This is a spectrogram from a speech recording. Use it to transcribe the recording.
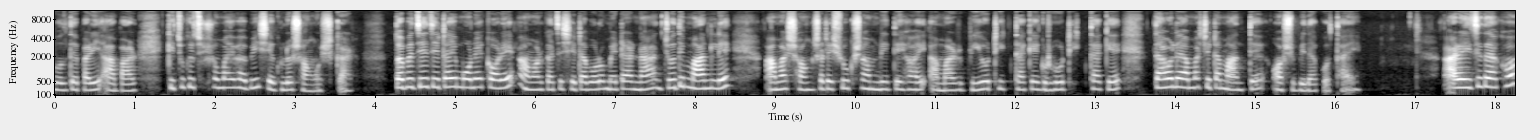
বলতে পারি, আবার কিছু কিছু সময় ভাবি সেগুলো সংস্কার। তবে যে যেটাই মনে করে আমার কাছে সেটা বড় মেটার না। যদি মানলে আমার সংসারে সুখ সমৃদ্ধি হয়, আমার গৃহ ঠিক থাকে গ্রহ ঠিক থাকে, তাহলে আমার সেটা মানতে অসুবিধা কোথায়? আর এই যে দেখো,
